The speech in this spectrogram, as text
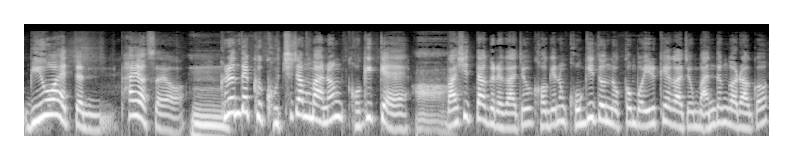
미워했던 파였어요. 음. 그런데 그 고추장만은 거기께 아. 맛있다 그래가지고 거기는 고기도 넣고 뭐 이렇게 해가지고 만든 거라고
